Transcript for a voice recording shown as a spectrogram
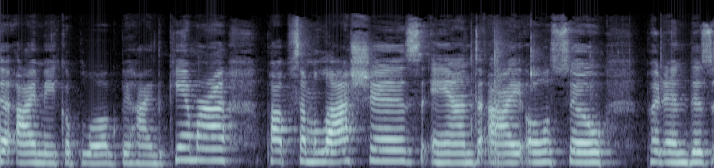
the eye makeup look behind the camera, popped some lashes, and I also put in this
